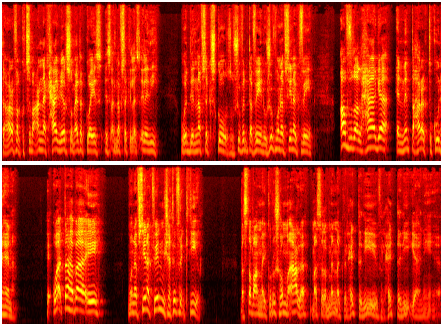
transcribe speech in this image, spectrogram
تعرفك وتسمع عنك حاجة غير سمعتك كويس اسأل نفسك الأسئلة دي وادي لنفسك scores وشوف انت فين وشوف منافسينك فين. أفضل حاجة إن أنت حضرتك تكون هنا. وقتها بقى إيه؟ منافسينك فين؟ مش هتفرق كتير. بس طبعا ما يكونوش هم أعلى. مثلا منك في الحتة دي في الحتة دي يعني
